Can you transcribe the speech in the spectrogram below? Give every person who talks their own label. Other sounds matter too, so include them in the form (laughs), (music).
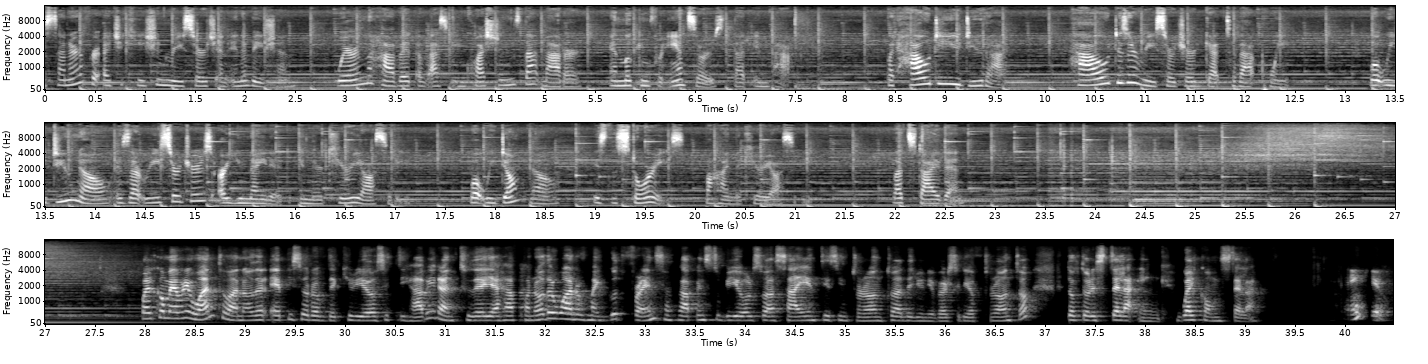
Speaker 1: The Center for Education Research and Innovation, we're in the habit of asking questions that matter and looking for answers that impact. But how do you do that? How does a researcher get to that point? What we do know is that researchers are united in their curiosity. What we don't know is the stories behind the curiosity. Let's dive in.
Speaker 2: Welcome everyone to another episode of the Curiosity Habit. And today I have another one of my good friends who happens to be also a scientist in Toronto at the University of Toronto, Dr. Stella Ng. Welcome, Stella.
Speaker 3: Thank you.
